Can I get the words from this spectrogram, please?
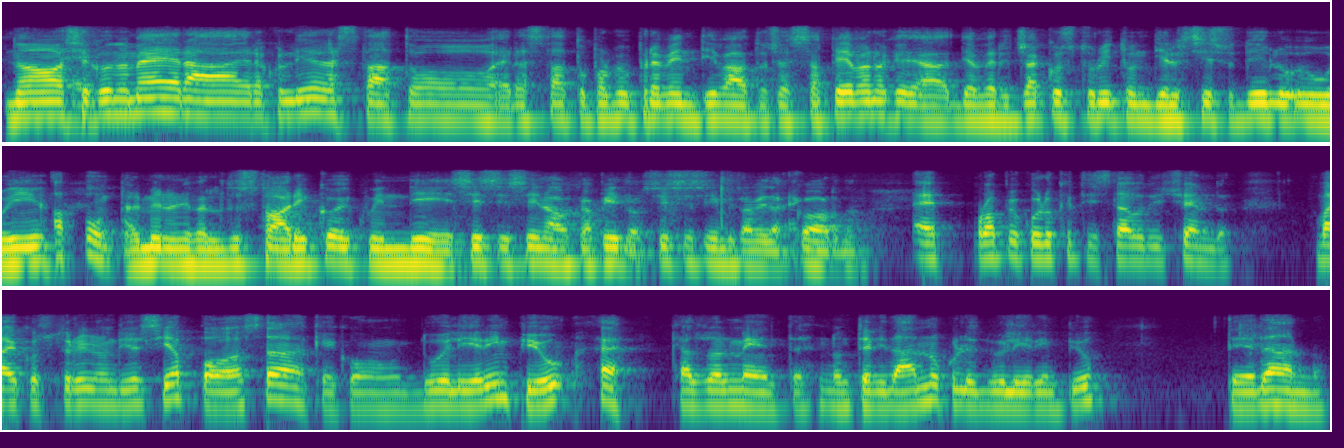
No, eh. secondo me era, era, quello era stato, era stato proprio preventivato, cioè sapevano che, di aver già costruito un DLC su di lui, Appunto. almeno a livello storico, e quindi sì, sì, sì, no, ho capito, sì, sì, sì, mi trovi d'accordo. È proprio quello che ti stavo dicendo, vai a costruire un DLC apposta che con due lire in più, eh, casualmente, non te li danno quelle due lire in più? Te le danno.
